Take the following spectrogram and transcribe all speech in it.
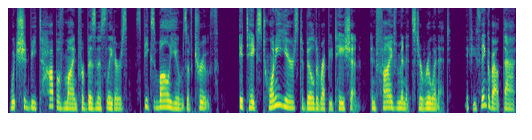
which should be top of mind for business leaders, speaks volumes of truth. It takes 20 years to build a reputation and five minutes to ruin it. If you think about that,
